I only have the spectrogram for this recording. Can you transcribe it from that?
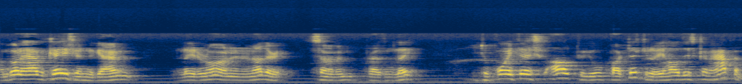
I'm going to have occasion again later on in another sermon presently to point this out to you, particularly how this can happen.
